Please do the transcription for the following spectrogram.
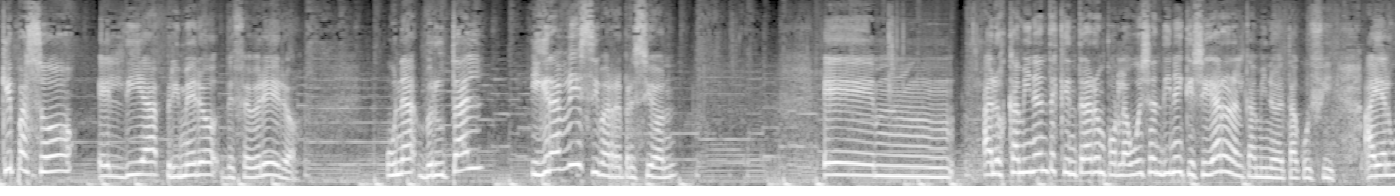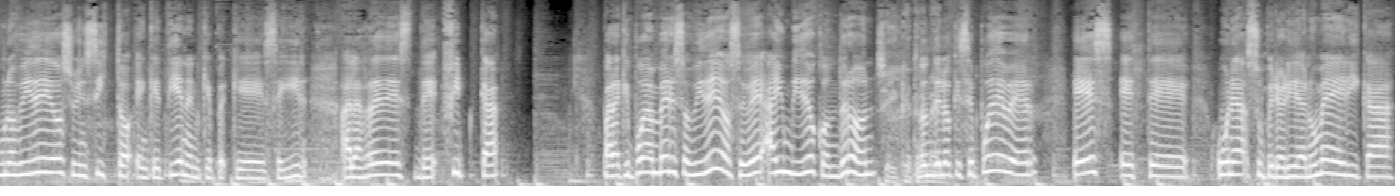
¿Qué pasó el día primero de febrero? Una brutal y gravísima represión eh, a los caminantes que entraron por la huella andina y que llegaron al camino de Tacuifí. Hay algunos videos, yo insisto en que tienen que, que seguir a las redes de FIPCA, para que puedan ver esos videos. Se ve, hay un video con dron Sí, donde lo que se puede ver es este, una superioridad numérica,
